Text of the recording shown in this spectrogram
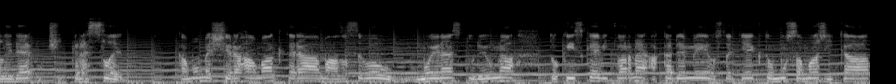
lidé učí kreslit. Kamome Shirahama, která má za sebou mimo jiné studium na Tokijské výtvarné akademii, ostatně k tomu sama říká,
